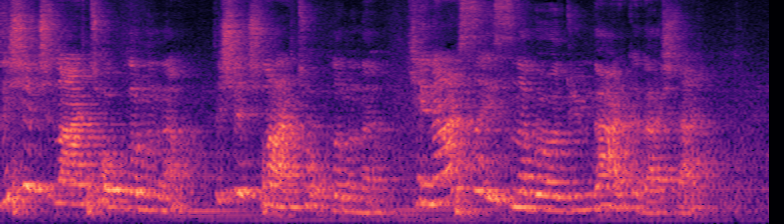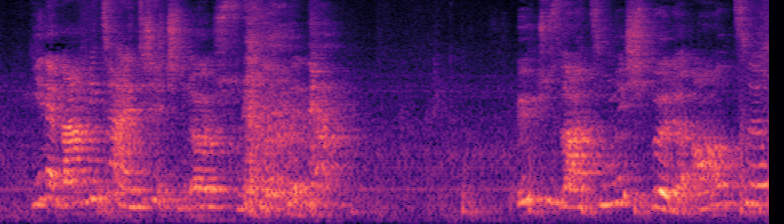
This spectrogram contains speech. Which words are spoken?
dış açılar toplamını, dış açılar toplamını kenar sayısına böldüğümde arkadaşlar yine ben bir tane dış açının ölçüsünü bulabilirim. 360 bölü 6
